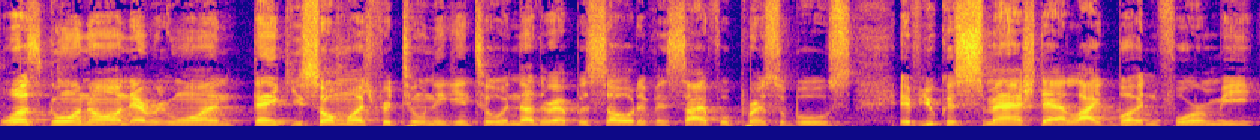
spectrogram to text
What's going on, everyone? Thank you so much for tuning into another episode of Insightful Principles. If you could smash that like button for me,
